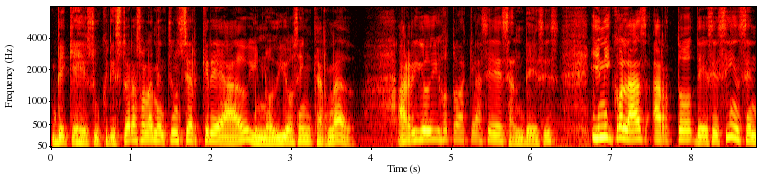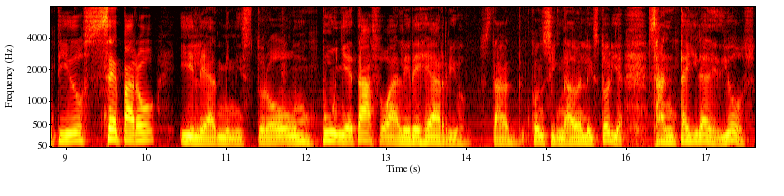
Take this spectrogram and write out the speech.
de que Jesucristo era solamente un ser creado y no Dios encarnado. Arrio dijo toda clase de sandeces y Nicolás, harto de ese sinsentido, se paró y le administró un puñetazo al hereje Arrio está consignado en la historia. Santa ira de Dios,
